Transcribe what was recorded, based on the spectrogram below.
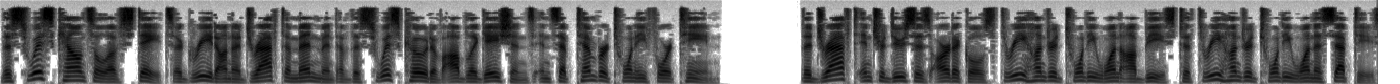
The Swiss Council of States agreed on a draft amendment of the Swiss Code of Obligations in September 2014. The draft introduces Articles 321 a bis to 321 acceptes,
